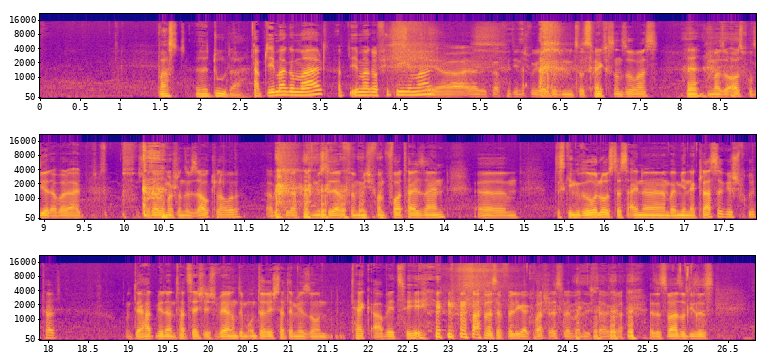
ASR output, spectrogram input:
warst äh, du da. Habt ihr mal gemalt? Habt ihr mal Graffiti gemalt? Ja, also Graffiti nicht wirklich also mit so Text und sowas. Ja. Immer so ausprobiert, aber halt, ich hatte auch immer schon so eine Sauklaue. Habe ich gedacht, das müsste ja für mich von Vorteil sein. Ähm, das ging so los, dass einer bei mir in der Klasse gesprüht hat. Und der hat mir dann tatsächlich während dem Unterricht hat er mir so ein Tag ABC gemacht, was ja völliger Quatsch ist, wenn man sich da Also es war so dieses,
